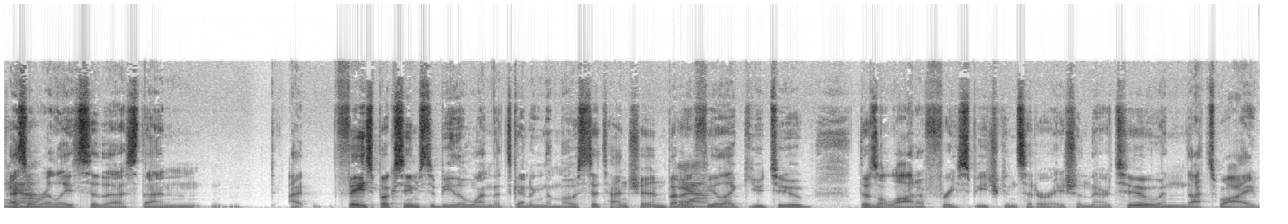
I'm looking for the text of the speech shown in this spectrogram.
as it relates to this than I, Facebook seems to be the one that's getting the most attention, but I feel like YouTube, there's a lot of free speech consideration there too, and that's why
